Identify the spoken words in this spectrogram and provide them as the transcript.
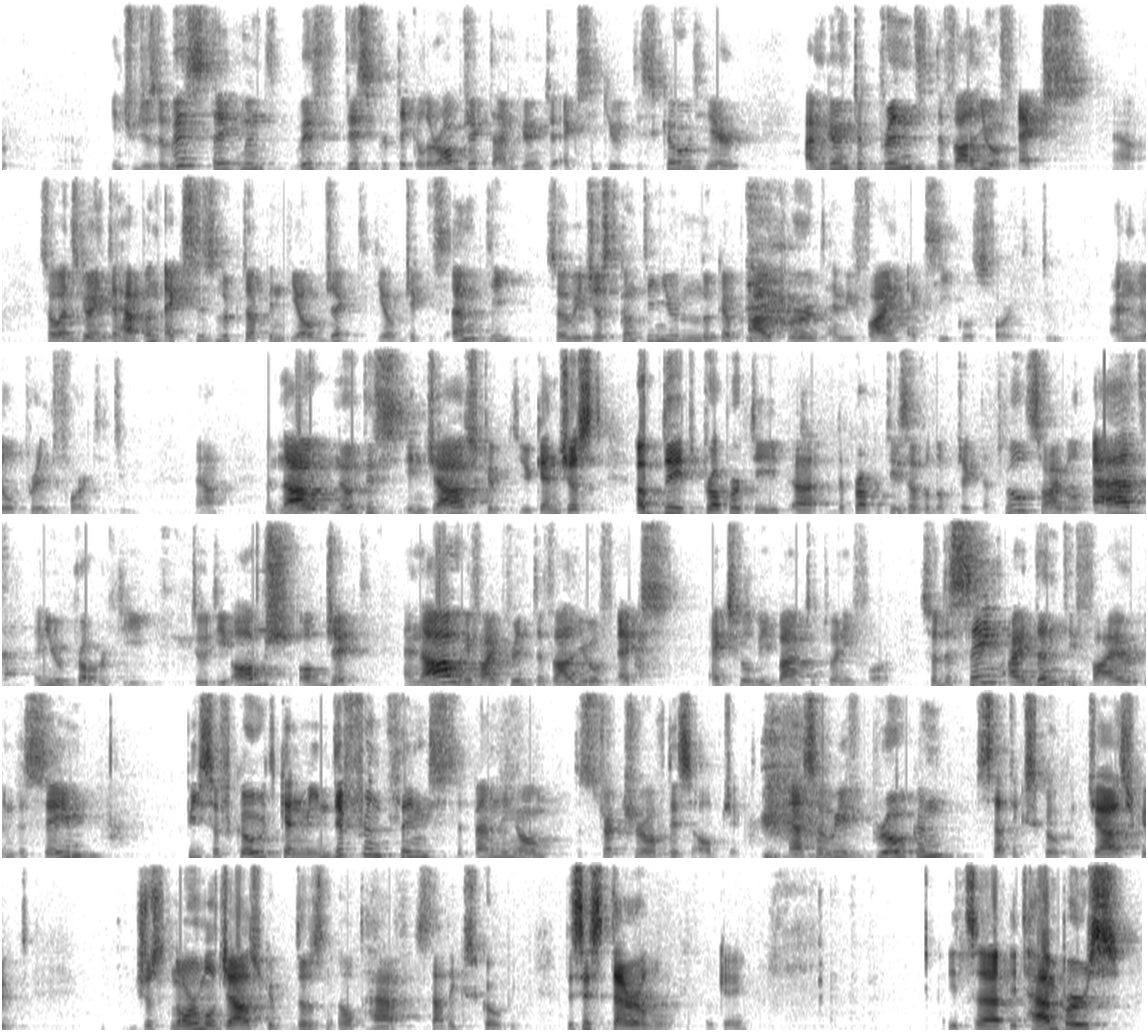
introduce a with statement with this particular object. I'm going to execute this code here. I'm going to print the value of x. Yeah. So what's going to happen, x is looked up in the object. The object is empty, so we just continue to look up outward and we find x equals 42. And we'll print 42. Yeah. But now notice in JavaScript you can just update property, uh, the properties of an object at will. So I will add a new property to the obj object. And now if I print the value of x, x will be bound to 24. So the same identifier in the same piece of code can mean different things depending on the structure of this object. So we've broken static scoping. JavaScript, just normal JavaScript does not have static scoping. This is terrible, okay? It, uh, it hampers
